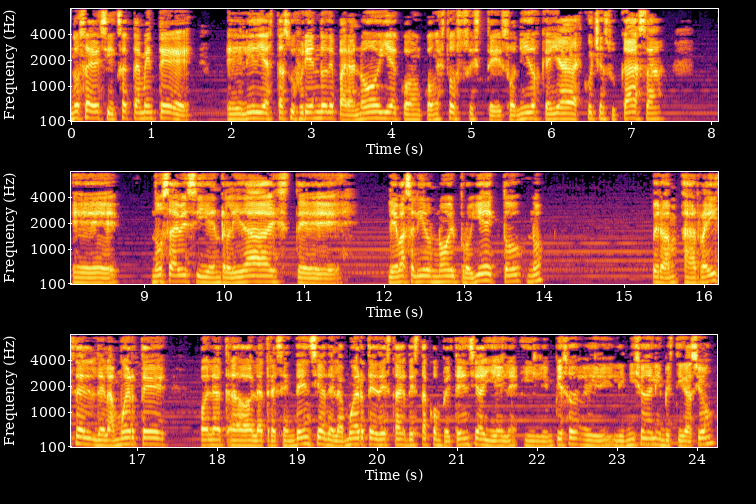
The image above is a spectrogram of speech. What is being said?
No sabes si exactamente eh, Lidia está sufriendo de paranoia con, estos este, sonidos que ella escucha en su casa. Eh, no sabes si en realidad este, le va a salir o no el proyecto, ¿no? Pero a, raíz de la muerte o la, trascendencia de la muerte de esta, competencia y el, el inicio de la investigación,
